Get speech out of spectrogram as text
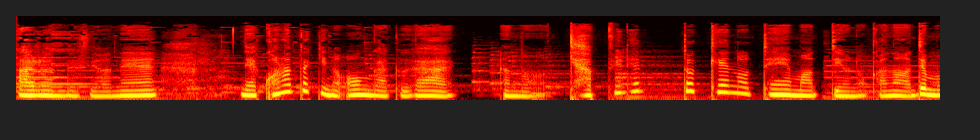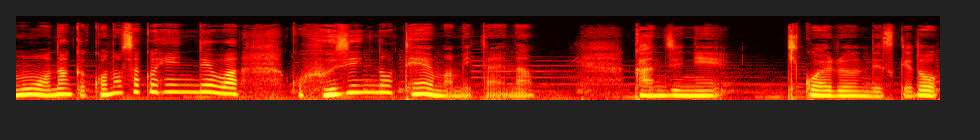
あるんですよね。でこの時の音楽があのキャピレット系のテーマっていうのかな。でももうなんかこの作品ではこう婦人のテーマみたいな感じに聞こえるんですけど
